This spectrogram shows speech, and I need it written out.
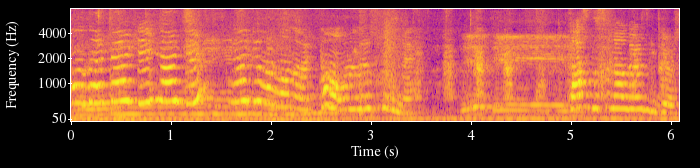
mamalar? Nerede? Nerede? Nerede mamalar? Tamam oraları sürme. Tasmasını alıyoruz gidiyoruz.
